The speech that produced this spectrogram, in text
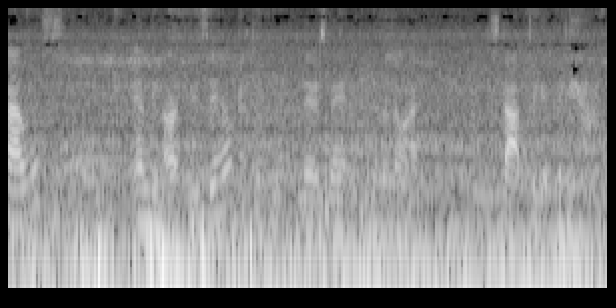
Palace, and the art museum. There's Van. He doesn't know I stopped to get video.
